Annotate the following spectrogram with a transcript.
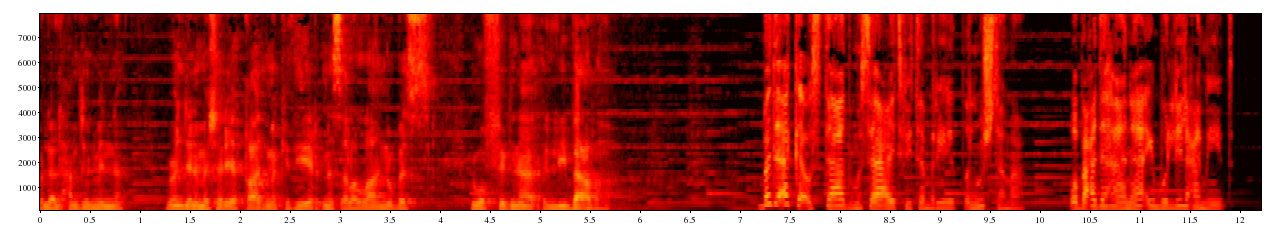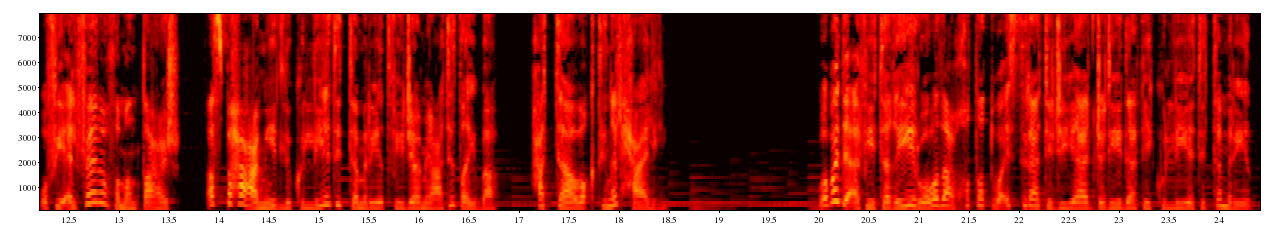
ولا الحمد لله وعندنا مشاريع قادمة كثير نسأل الله إنه بس يوفقنا لبعضها. بدأ كأستاذ مساعد في تمريض المجتمع وبعدها نائب للعميد. وفي 2018 أصبح عميد لكلية التمريض في جامعة طيبة حتى وقتنا الحالي. وبدأ في تغيير ووضع خطط واستراتيجيات جديدة في كلية التمريض.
